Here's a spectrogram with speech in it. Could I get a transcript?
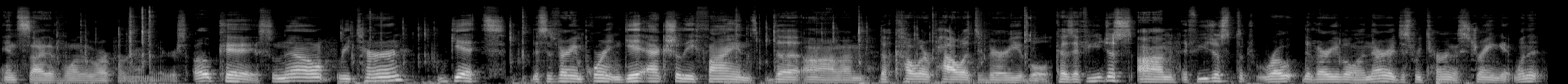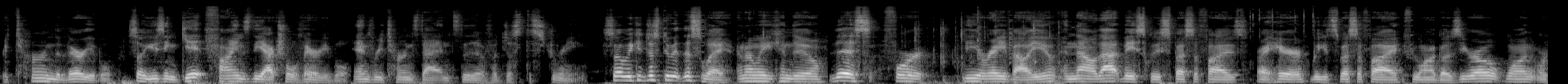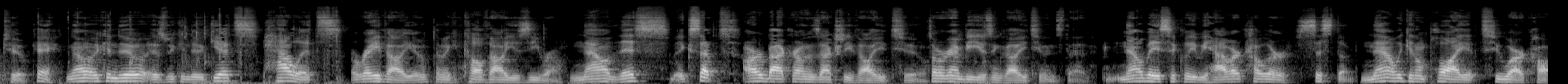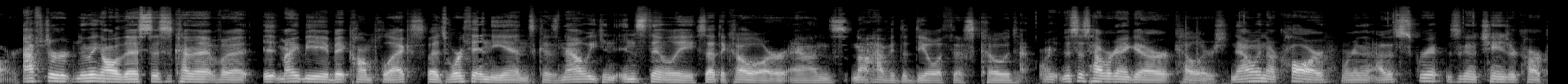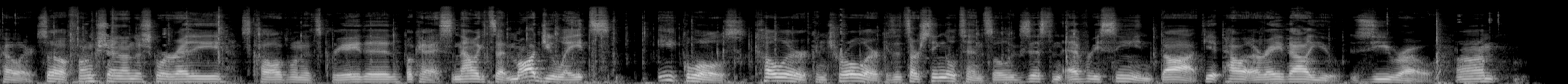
inside of one of our parameters. Okay, so now return get. This is very important. Get actually finds the um the color palette variable. Because if you just um if you just wrote the variable in there it just return a string. It wouldn't return the variable. So using get finds the actual variable and returns that instead of just a string. So we can just do it this way and then we can do this for the array value. And now that basically specifies right here. We can specify if we want go 0 1 or 2 okay now what we can do is we can do get palettes array value then we can call value 0 now this except our background is actually value 2 so we're going to be using value 2 instead. Now basically we have our color system. Now we can apply it to our car. After doing all this this is kind of a it might be a bit complex but it's worth it in the end because now we can instantly set the color and not having to deal with this code. This is how we're going to get our colors. Now in our car, we're to add a script. This is to change our car color. So function underscore ready, it's called when it's created. Okay, so now we can set modulates equals color controller because it's our singleton so it'll exist in every scene dot get palette array value zero um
